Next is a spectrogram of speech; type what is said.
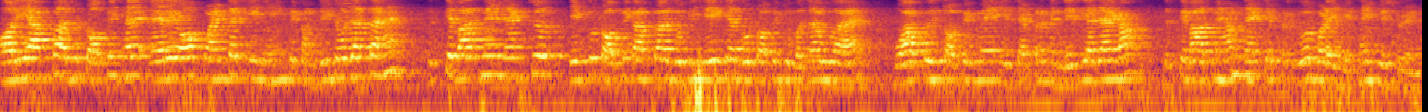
और ये आपका जो टॉपिक है एरे ऑफ़ पॉइंटर ये यहीं पे कंप्लीट हो जाता है। इसके बाद में नेक्स्ट एक दो टॉपिक आपका, जो भी एक या दो टॉपिक जो बचा हुआ है, वो आपको इस टॉपिक में, इस चैप्टर में दे दिया जाएगा। इसके बाद में हम नेक्स्ट चैप्टर की ओर बढ़ेंगे। थैंक यू स्टूडेंट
